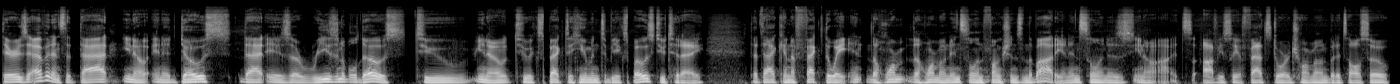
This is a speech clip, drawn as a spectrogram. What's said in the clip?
There is evidence that that, you know, in a dose that is a reasonable dose to, you know, to expect a human to be exposed to today, that that can affect the way in, the horm- the hormone insulin functions in the body. And insulin is, you know, it's obviously a fat storage hormone, but it's also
